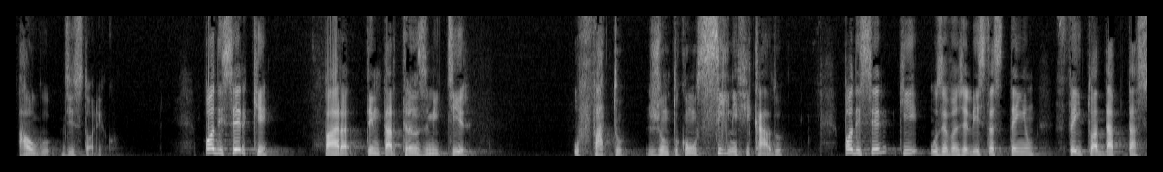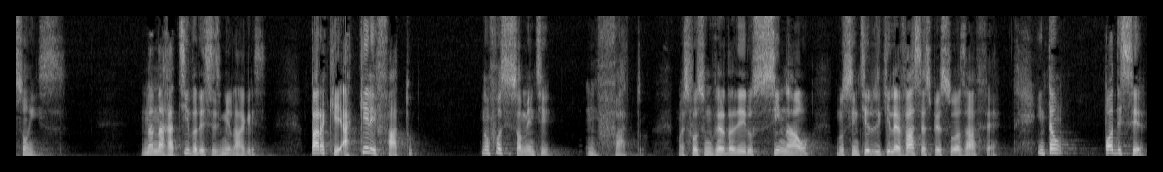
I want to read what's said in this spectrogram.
algo de histórico. Pode ser que, para tentar transmitir o fato junto com o significado, pode ser que os evangelistas tenham feito adaptações na narrativa desses milagres, para que aquele fato não fosse somente um fato, mas fosse um verdadeiro sinal no sentido de que levasse as pessoas à fé. Então, pode ser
